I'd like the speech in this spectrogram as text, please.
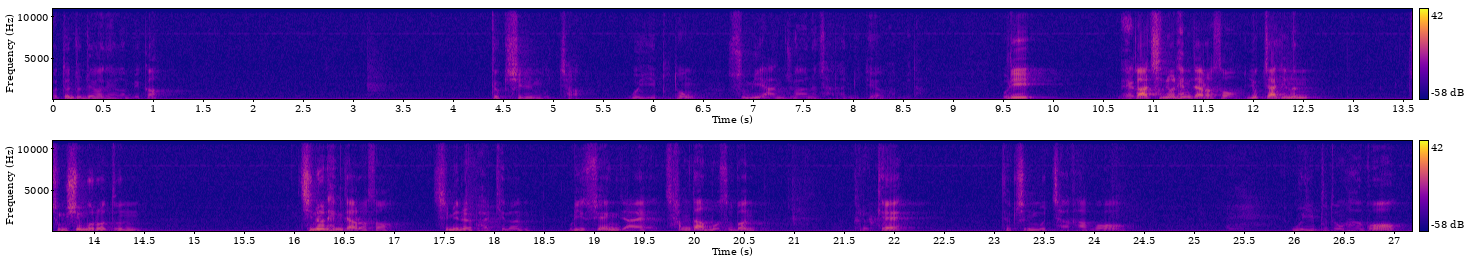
어떤 존재가 되어갑니까? 득실무착, 우이부동, 숨이 안주하는 사람이 되어갑니다. 우리 내가 지는 행자로서 육자지는 중심으로 둔 지는 행자로서 시민을 밝히는 우리 수행자의 참다운 모습은 그렇게 득실무착하고 우위부동하고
